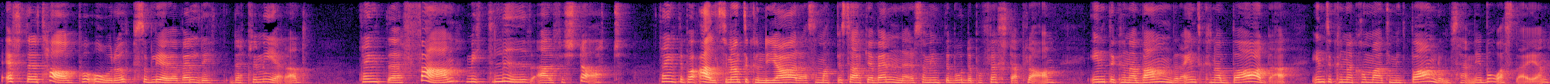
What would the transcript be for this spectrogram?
Efter ett tag på Orup så blev jag väldigt deprimerad. Tänkte fan, mitt liv är förstört. Tänkte på allt som jag inte kunde göra som att besöka vänner som inte bodde på första plan. Inte kunna vandra, inte kunna bada, inte kunna komma till mitt barndomshem i Båstad igen.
